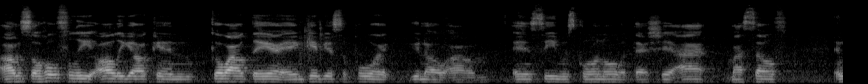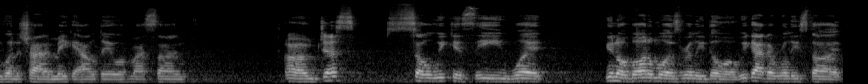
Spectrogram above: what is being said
Um, so hopefully all of y'all can go out there and give your support, you know, um, and see what's going on with that shit. I myself am going to try to make it out there with my son, um, just so we can see what you know Baltimore is really doing. We got to really start,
